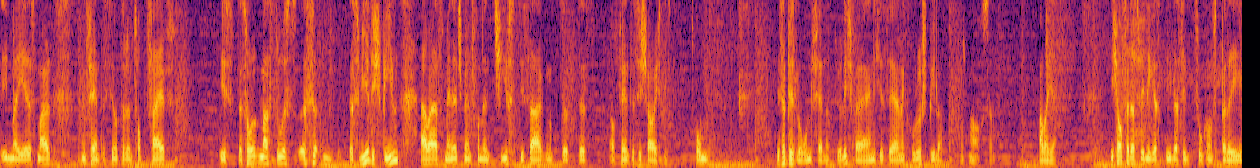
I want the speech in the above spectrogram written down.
immer jedes Mal im Fantasy unter den Top 5 ist. Das machst du, als, als, als wir die spielen, aber als Management von den Chiefs, die sagen, das, auf Fantasy schaue ich nicht. Drum ist ein bisschen unfair natürlich, weil eigentlich ist er ein cooler Spieler, muss man auch sagen. Aber ja. Ich hoffe, dass weniger Steelers in Zukunft bei der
